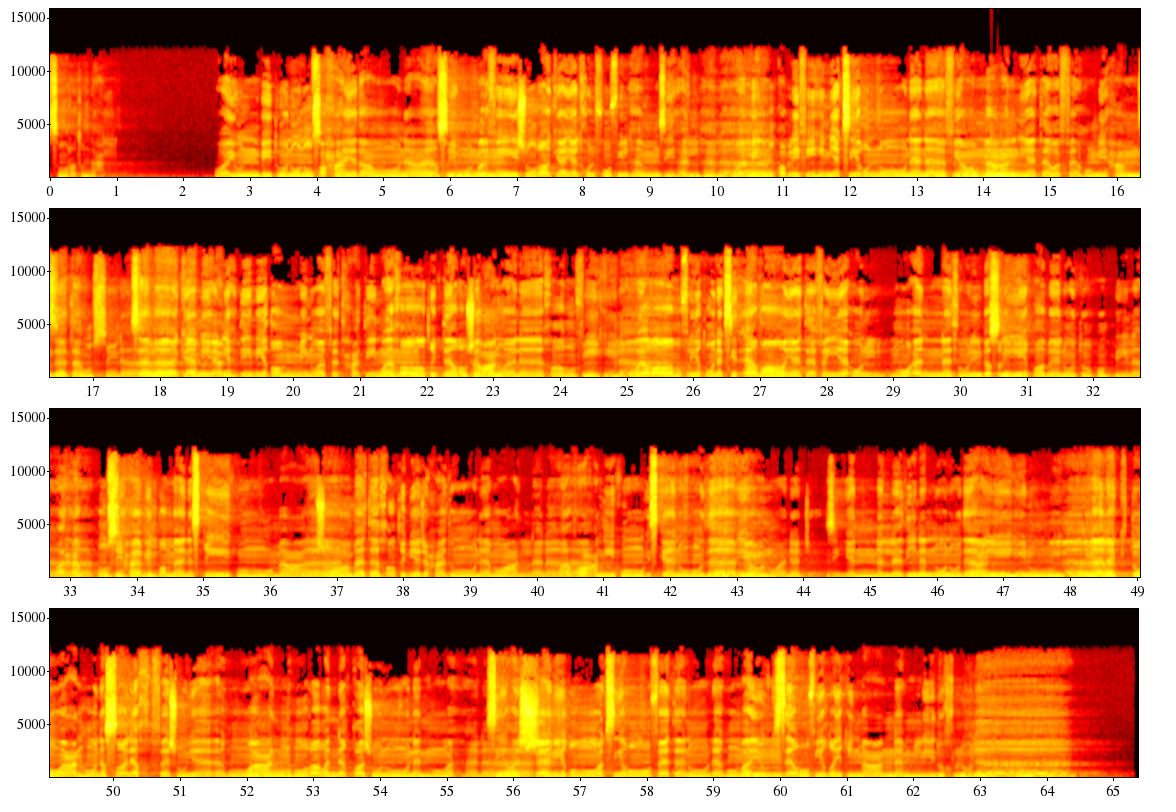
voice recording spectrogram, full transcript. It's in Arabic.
سورة النحل. وينبت نون صح يدعون عاصم وفي شركاء الخلف في الهمز هلهلا ومن قبل فيهم يكسر النون نافع. معا يتوفاهم لحمزة وصلا. سما كاملا يهدي بضم وفتحة. وخاطب تروا شرعا والآخر في كلا ورا مفرط نكسر أضا يتفيأ المؤنث للبصري قبل تقبل بلا وحق صحاب ضم نسقيكم. معا. شعبة خاطب يجحدون معللا. وضعنكم إسكانه ذائع ونجزين الذين النون داعيه نولا ملكت عنه نص الأخفش ياءه وعنه روى النقاش نونا موهلا سوى الشام ضم واكسروا فتنوا لهم ويكسر في ضيق مع النمل دخللا.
